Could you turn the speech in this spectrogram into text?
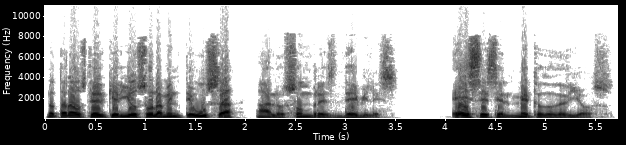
Notará usted que Dios solamente usa a los hombres débiles. Ese es el método de Dios.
